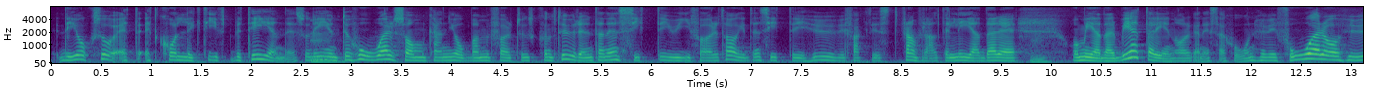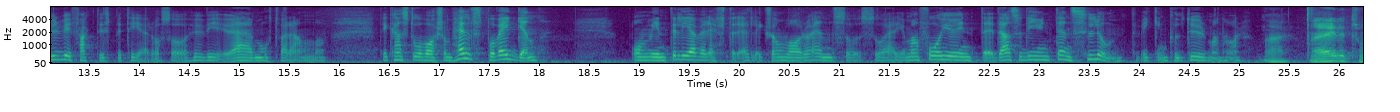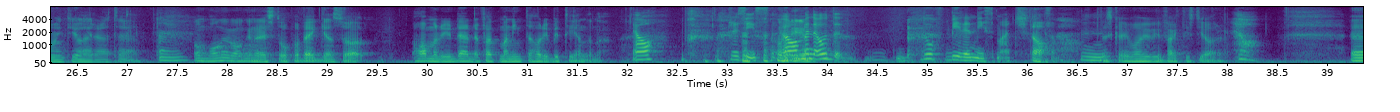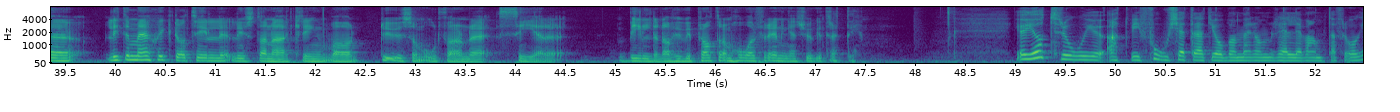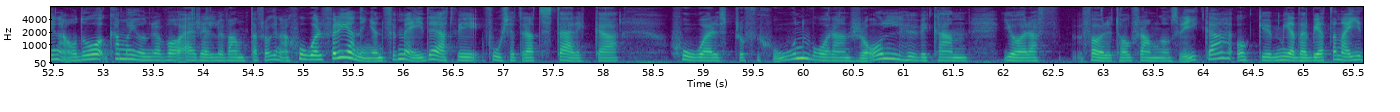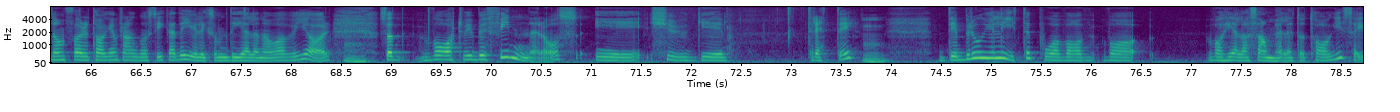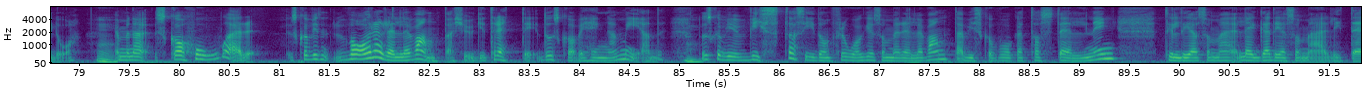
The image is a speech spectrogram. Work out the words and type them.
det är ju också ett, ett kollektivt beteende. Så det är ju mm. inte HR som kan jobba med företagskulturen, utan den sitter ju i företaget. Den sitter i hur vi faktiskt, framförallt är ledare mm. och medarbetare i en organisation. Hur vi får och hur vi faktiskt beter oss och hur vi är mot varandra. Det kan stå var som helst på väggen. Om vi inte lever efter det, liksom var och en, så, så är det Man får ju inte... Alltså det är ju inte en slump vilken kultur man har. Nej, Nej det tror inte jag heller att det är. Mm. Och många gånger när det står på väggen så har man det ju där därför att man inte har det i beteendena. Ja, precis. Ja, men, och då blir det en missmatch. Liksom. Ja, mm. det ska ju vara hur vi faktiskt gör. Ja. Eh, lite medskick då till lyssnarna kring vad du som ordförande ser bilden av hur vi pratar om HR-föreningen 2030? Ja, jag tror ju att vi fortsätter att jobba med de relevanta frågorna. Och då kan man ju undra, vad är relevanta frågorna? HR-föreningen för mig, det är att vi fortsätter att stärka HRs profession, våran roll, hur vi kan göra företag framgångsrika och medarbetarna i de företagen framgångsrika. Det är ju liksom delen av vad vi gör. Mm. Så att vart vi befinner oss i 2030, mm. det beror ju lite på vad, vad, vad hela samhället har tagit sig då. Mm. Jag menar, ska HR Ska vi vara relevanta 2030, då ska vi hänga med. Mm. Då ska vi vistas i de frågor som är relevanta. Vi ska våga ta ställning till det som är, lägga det som är lite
